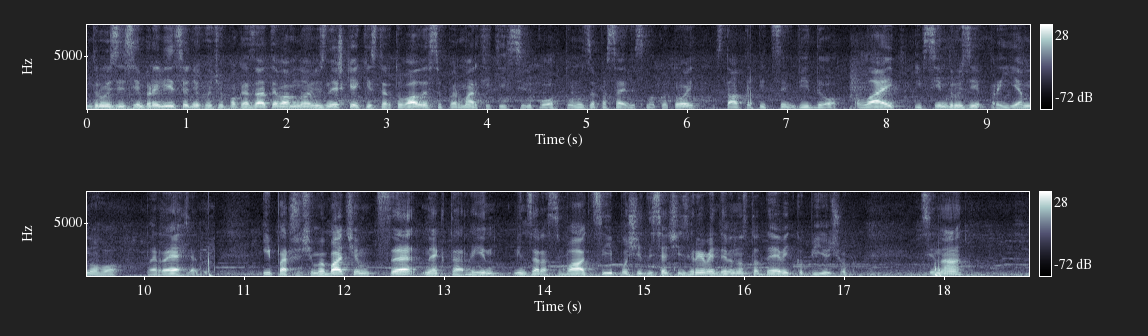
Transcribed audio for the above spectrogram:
Друзі, всім привіт! Сьогодні хочу показати вам нові знижки, які стартували в супермаркеті Сільпо. Тому запасайтесь смакотою, ставте під цим відео лайк і всім, друзі, приємного перегляду. І перше, що ми бачимо, це нектарин. Він зараз в акції по 66 гривень 99 копійочок. Ціна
